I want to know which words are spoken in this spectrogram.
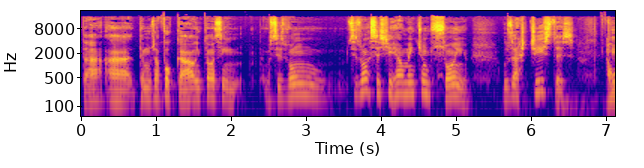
tá? Temos a vocal, então, assim, vocês vão, vocês vão assistir realmente um sonho. Os artistas que...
